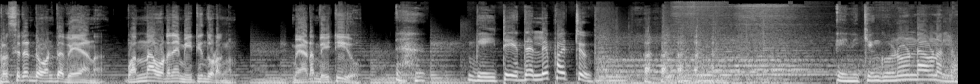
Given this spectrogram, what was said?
പ്രസിഡന്റ് ഓൺ ദ വേ ആണ്. വന്നാ ഉടനെ മീറ്റിംഗ് തുടങ്ങും. മാഡം വെയിറ്റ് ചെയ്യോ? വെയിറ്റ് ചെയ്തല്ലേ പറ്റൂ. എനിക്കും ഗുണമുണ്ടാവണല്ലോ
